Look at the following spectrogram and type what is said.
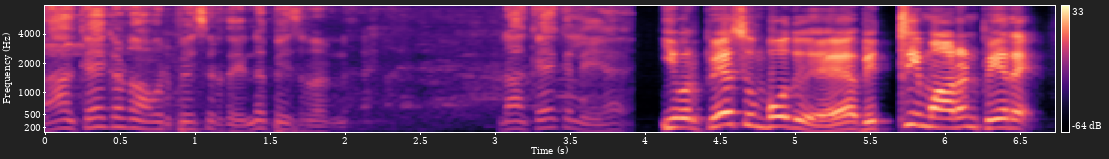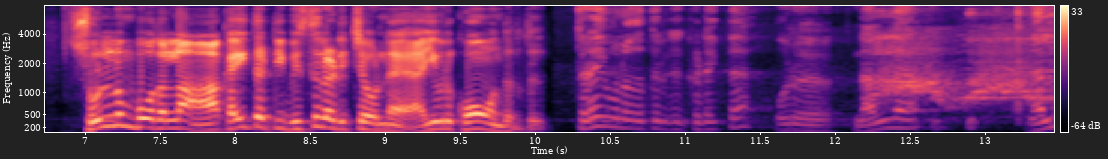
நான் கேட்கணும் அவர் பேசுறத. என்ன பேசுறாருன்னு? நான் கேட்கலையே. இவர் பேசும்போது வெற்றிமாறன் பேரை. சொல்லும் போதெல்லாம் கைத்தட்டி விசில் அடிச்ச உடனே இவர் கோவம் வந்துடுது. திரையுலகத்திற்கு கிடைத்த ஒரு நல்ல நல்ல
